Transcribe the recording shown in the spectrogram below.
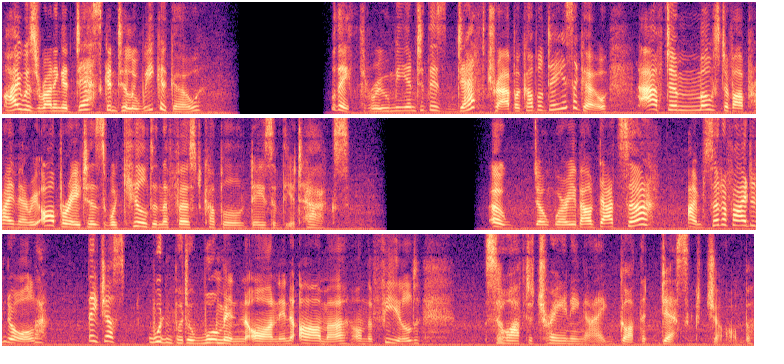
I was running a desk until a week ago. They threw me into this death trap a couple days ago, after most of our primary operators were killed in the first couple days of the attacks. Oh, don't worry about that, sir. I'm certified and all. They just wouldn't put a woman on in armor on the field, so after training I got the desk job.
